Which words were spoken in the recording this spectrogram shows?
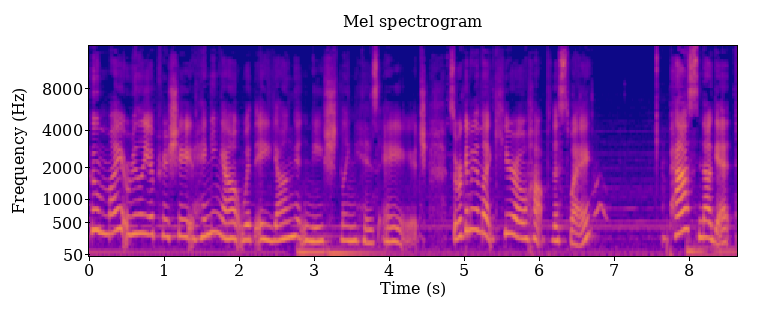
who might really appreciate hanging out with a young nicheling his age. So we're gonna let Kiro hop this way, past Nugget,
